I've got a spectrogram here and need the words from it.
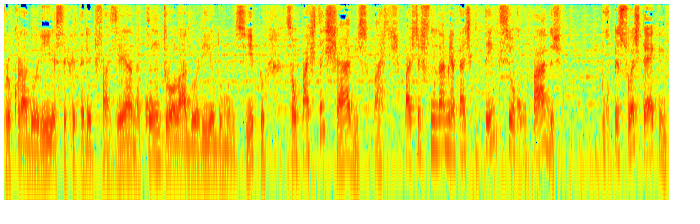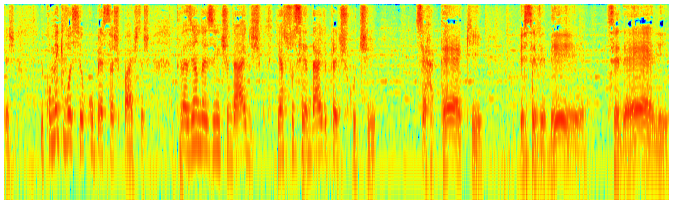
Procuradoria, Secretaria de Fazenda, Controladoria do município, são pastas chaves, pastas, pastas fundamentais que têm que ser ocupadas por pessoas técnicas. E como é que você ocupa essas pastas? Trazendo as entidades e a sociedade para discutir. Serratec, PCVB, CDL,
